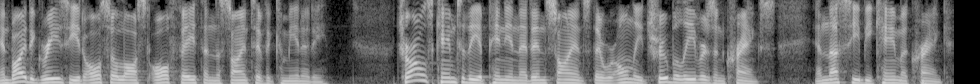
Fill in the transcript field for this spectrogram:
and by degrees he had also lost all faith in the scientific community. Charles came to the opinion that in science there were only true believers and cranks, and thus he became a crank.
